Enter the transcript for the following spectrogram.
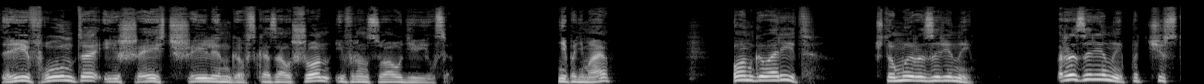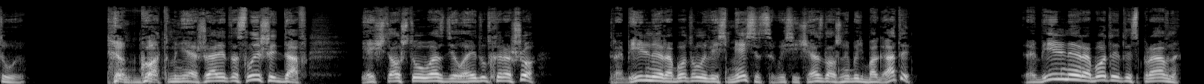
«Три фунта и шесть шиллингов», — сказал Шон, и Франсуа удивился. «Не понимаю». «Он говорит, что мы разорены. Разорены подчистую». «Год, мне жаль это слышать, Дав. Я считал, что у вас дела идут хорошо. Дробильная работала весь месяц, и вы сейчас должны быть богаты». Дробильная работает исправно,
